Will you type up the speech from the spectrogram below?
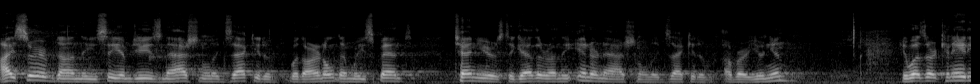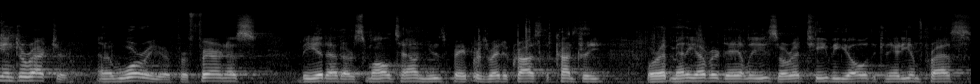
I served on the CMG's national executive with Arnold, and we spent 10 years together on the international executive of our union. He was our Canadian director and a warrior for fairness be it at our small-town newspapers right across the country, or at many of our dailies, or at TVO, the Canadian Press,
